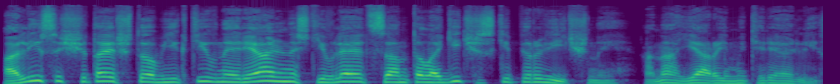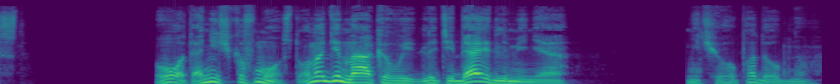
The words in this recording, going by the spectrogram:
Алиса считает, что объективная реальность является онтологически первичной. Она ярый материалист. Вот, Аничков мост, он одинаковый для тебя и для меня. Ничего подобного.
